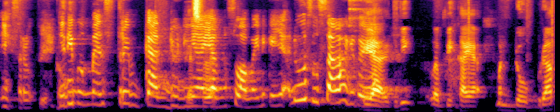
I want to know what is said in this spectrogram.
Ih seru. Gitu. Jadi memainstreamkan dunia right. yang selama ini kayaknya aduh susah gitu ya. Iya, jadi lebih kayak mendobrak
